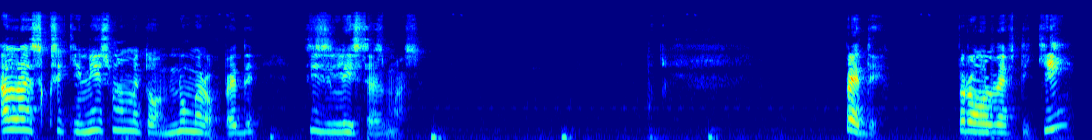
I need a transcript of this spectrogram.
Αλλά ας ξεκινήσουμε με το νούμερο 5 της λίστας μας. 5. Προοδευτική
